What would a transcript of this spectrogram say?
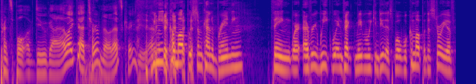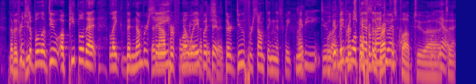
principle of due guy. I like that term though. That's crazy. we need to come up with some kind of branding thing where every week, well, in fact, maybe we can do this. Well, we'll come up with a story of the, The principle of due of people that like the numbers They're say no way, but but, they they're, they're due for something this week. Maybe We'll like get the maybe we'll principle pass from it the on to Breakfast an- Club to. Uh, Well, yeah, to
